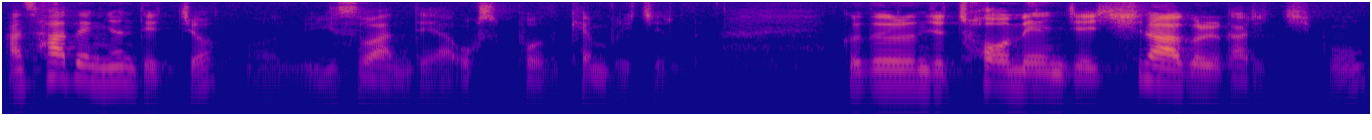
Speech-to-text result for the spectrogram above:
한 400년 됐죠. 어, 유수한 대학, 옥스퍼드, 캠브리지 이런 데. 그들은 이제 처음에 이제 신학을 가르치고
